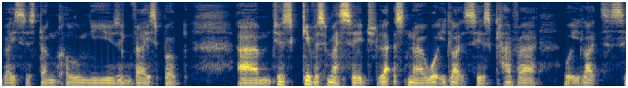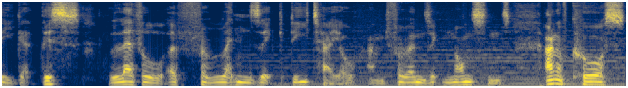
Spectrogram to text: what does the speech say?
racist uncle and you're using Facebook. Um, just give us a message. Let us know what you'd like to see us cover, what you'd like to see get this level of forensic detail and forensic nonsense. And of course,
